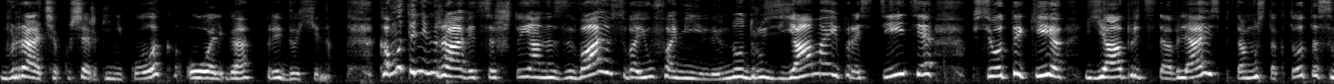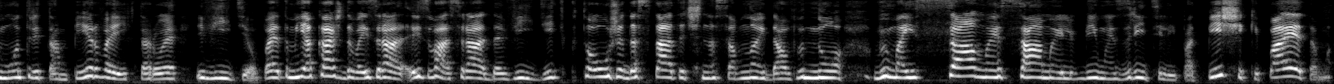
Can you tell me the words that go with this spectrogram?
врач-акушер-гинеколог Ольга Придухина. Кому-то не нравится, что я называю свою фамилию, но, друзья мои, простите, все-таки я представляюсь, потому что кто-то смотрит там первое и второе видео. Поэтому я каждого из, из вас рада видеть, кто уже достаточно со мной давно. Вы мои самые-самые любимые зрители и подписчики. Поэтому,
